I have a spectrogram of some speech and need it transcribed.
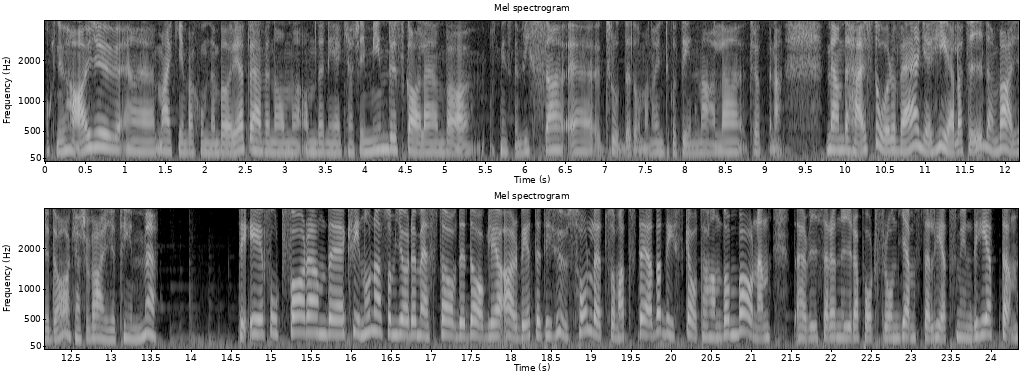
Och nu har ju eh, markinvasionen börjat även om, om den är kanske i mindre skala än vad åtminstone vissa eh, trodde då. Man har inte gått in med alla trupperna. Men det här står och väger hela tiden, varje dag, kanske varje timme. Det är fortfarande kvinnorna som gör det mesta av det dagliga arbetet i hushållet som att städa, diska och ta hand om barnen. Det här visar en ny rapport från Jämställdhetsmyndigheten.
